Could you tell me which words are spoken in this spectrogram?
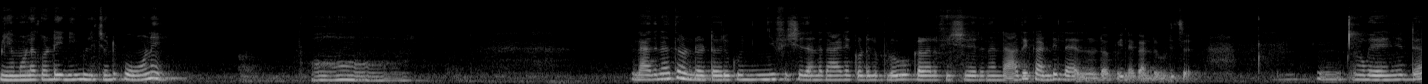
മിയമോളെ കൊണ്ട് ഇനിയും വിളിച്ചോണ്ട് പോണേ. ഓ. അല്ല അതിനകത്തുണ്ട് കേട്ടോ ഒരു കുഞ്ഞ് ഫിഷ് ഇതാണ്ട് താഴെ ഒരു ബ്ലൂ കളർ ഫിഷ് വരുന്നുണ്ട്. ആദ്യം കണ്ടില്ലായിരുന്നു കേട്ടോ പിന്നെ കണ്ടുപിടിച്ച്. അത് കഴിഞ്ഞിട്ട്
